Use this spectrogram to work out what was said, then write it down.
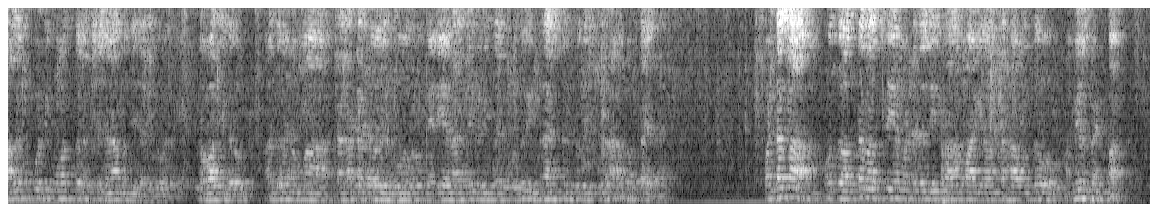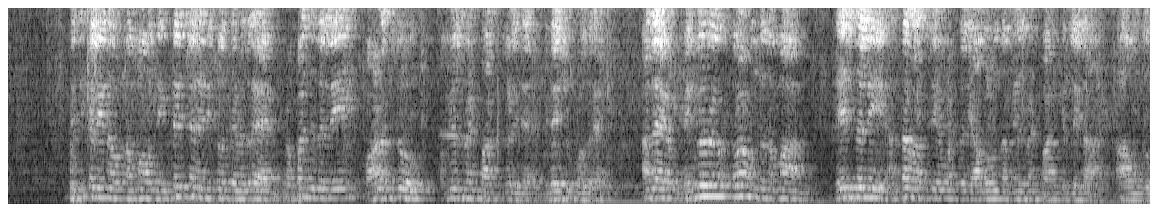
ನಾಲ್ಕು ಕೋಟಿ ಮೂವತ್ತು ಲಕ್ಷ ಜನ ಬಂದಿದ್ದಾರೆ ಇದುವರೆಗೆ. ಪ್ರವಾಸಿಗರು. ಅದು ನಮ್ಮ ಕರ್ನಾಟಕದಲ್ಲಿರ್ಬೋದು ನೆರೆಯ ರಾಜ್ಯಗಳಿಂದ ಇರ್ಬೋದು ಇಂಟರ್ನ್ಯಾಷನಲ್ ಟೂರಿಸ್ಟ್ ಕೂಡ ಬರ್ತಾ ಇದ್ದಾರೆ. ವಂಡರ್ಲಾ ಒಂದು ಅಂತಾರಾಷ್ಟ್ರೀಯ ಮಟ್ಟದಲ್ಲಿ ಪ್ರಾರಂಭ ಆಗಿರುವಂತಹ ಒಂದು ಅಮ್ಯೂಸ್ಮೆಂಟ್ ಪಾರ್ಕ್ ಫಿಸಿಕಲಿ ನಾವು ನಮ್ಮ ಒಂದು ಇಂಟೆನ್ಷನ್ ಏನಿತ್ತು ಅಂತ ಹೇಳಿದ್ರೆ, ಪ್ರಪಂಚದಲ್ಲಿ ಬಹಳಷ್ಟು ಅಮ್ಯೂಸ್ಮೆಂಟ್ ಪಾರ್ಕ್ಗಳಿದೆ ವಿದೇಶಕ್ಕೆ ಹೋದ್ರೆ. ಆದರೆ ಬೆಂಗಳೂರು ಅಥವಾ ಒಂದು ನಮ್ಮ ದೇಶದಲ್ಲಿ, ಅಂತಾರಾಷ್ಟ್ರೀಯ ಮಟ್ಟದಲ್ಲಿ ಯಾವುದೋ ಒಂದು ಅಮ್ಯೂಸ್ಮೆಂಟ್ ಪಾರ್ಕ್ ಇರಲಿಲ್ಲ ಆ ಒಂದು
